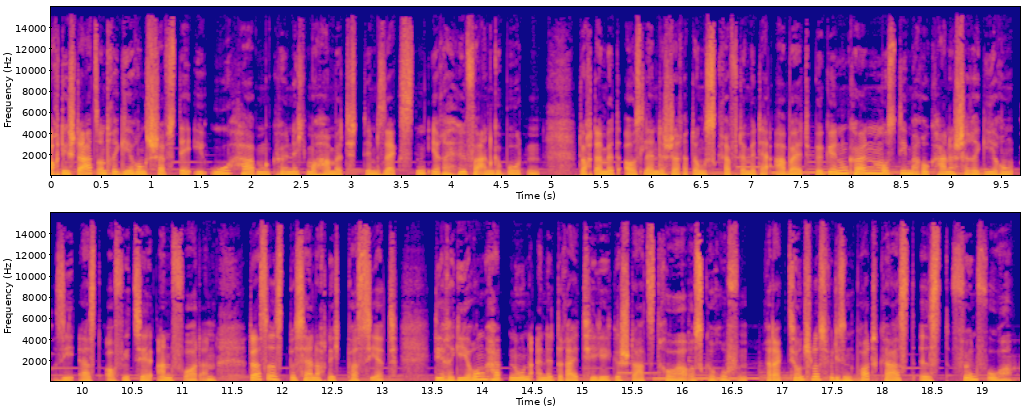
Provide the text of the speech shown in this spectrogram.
Auch die Staats- und Regierungschefs der EU haben König Mohammed VI. ihre Hilfe angeboten. Doch damit ausländische Rettungskräfte mit der Arbeit beginnen können, muss die marokkanische Regierung sie erst offiziell anfordern. Das ist bisher noch nicht passiert. Die Regierung hat nun eine dreitägige Staatstrauer ausgerufen. Redaktionsschluss für diesen Podcast ist 5 Uhr.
